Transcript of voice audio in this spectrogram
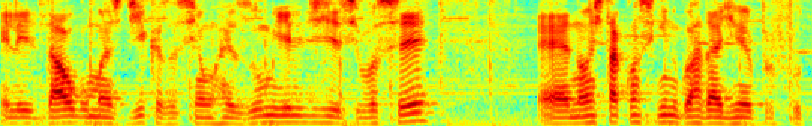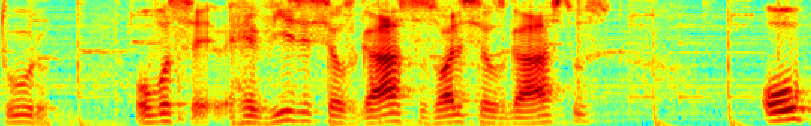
ele dá algumas dicas, assim, um resumo. E ele dizia: se você é, não está conseguindo guardar dinheiro para o futuro, ou você revise seus gastos, olhe seus gastos, ou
